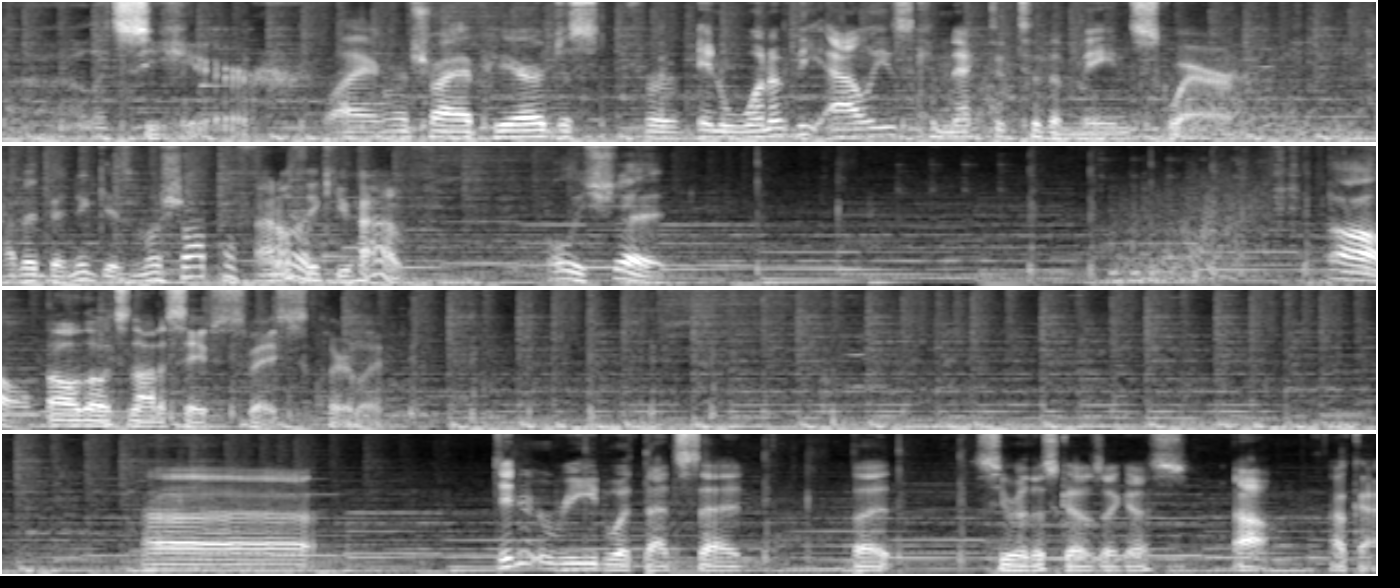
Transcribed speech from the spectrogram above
Uh, let's see here. Like, I'm gonna try up here just for. In one of the alleys connected to the main square. Have I been to Gizmo Shop before? I don't think you have. Holy shit. Oh, Although it's not a safe space, clearly. Uh, didn't read what that said, but see where this goes, I guess. Oh, okay.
